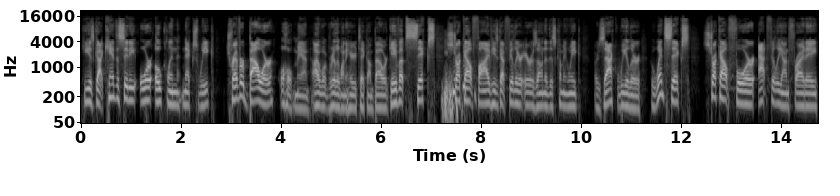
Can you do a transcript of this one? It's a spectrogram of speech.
He has got Kansas City or Oakland next week. Trevor Bauer, oh man, I really want to hear your take on Bauer. Gave up six, struck out five. He's got Philly or Arizona this coming week. Or Zack Wheeler, who went six, struck out four at Philly on Friday,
